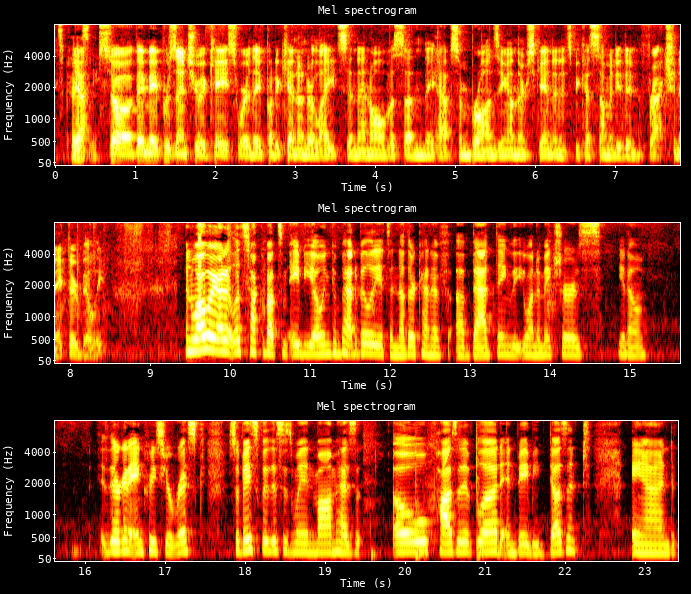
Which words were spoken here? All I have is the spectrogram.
It's crazy. Yeah. So they may present you a case where they put a kid under lights and then all of a sudden they have some bronzing on their skin and it's because somebody didn't fractionate their bili. And while we're at it, let's talk about some ABO incompatibility. It's another kind of uh, bad thing that you want to make sure is, you know, they're going to increase your risk. So basically, this is when mom has O positive blood and baby doesn't, and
